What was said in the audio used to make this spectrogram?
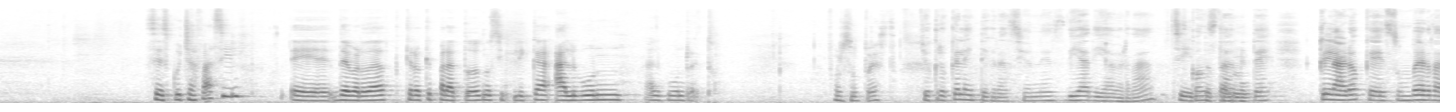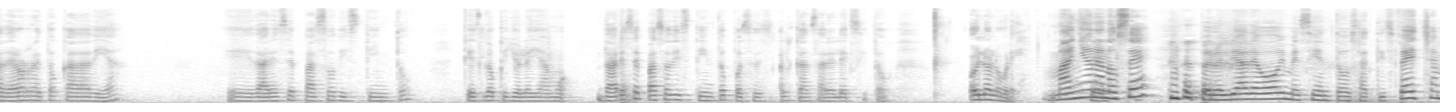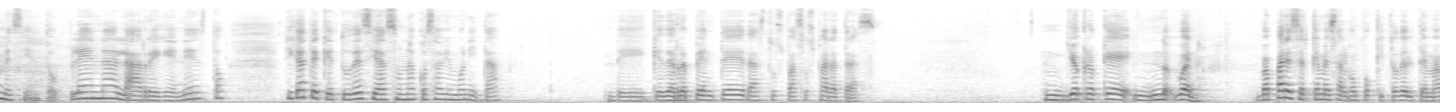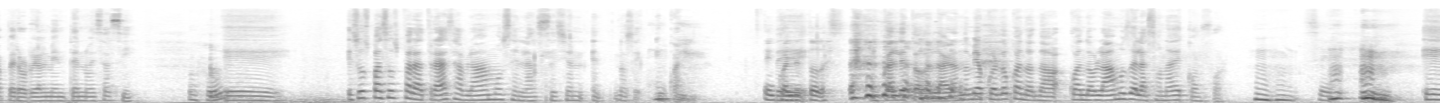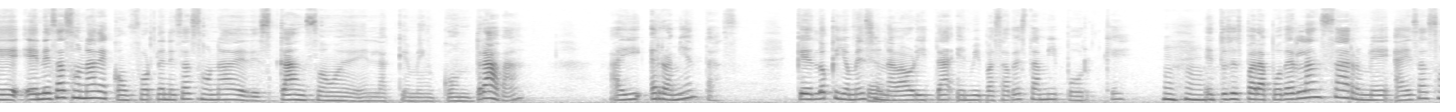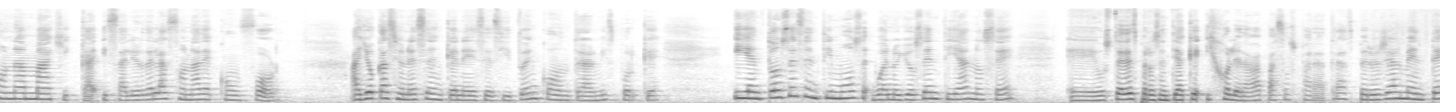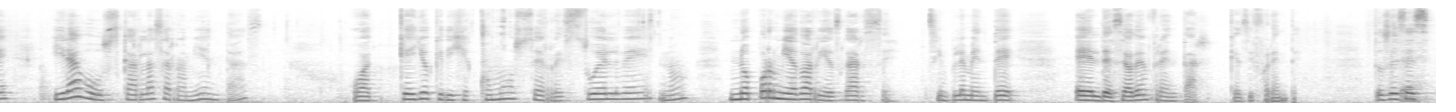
se escucha fácil, eh, de verdad creo que para todos nos implica algún, algún reto. Por supuesto. Yo creo que la integración es día a día, ¿verdad? Sí, Constante. Claro que es un verdadero reto cada día eh, dar ese paso distinto, que es lo que yo le llamo, dar ese paso distinto, pues es alcanzar el éxito. Hoy lo logré. Mañana no sé, pero el día de hoy me siento satisfecha, me siento plena, la regué en esto. Fíjate que tú decías una cosa bien bonita, de que de repente das tus pasos para atrás. Yo creo que, bueno, va a parecer que me salga un poquito del tema, pero realmente no es así. eh, esos pasos para atrás hablábamos en la sesión, no sé, ¿en cuál? ¿En cuál de todas? ¿En cuál de todas? La verdad no me acuerdo cuando, cuando hablábamos de la zona de confort. Sí. Eh, en esa zona de confort, en esa zona de descanso en la que me encontraba, hay herramientas, que es lo que yo mencionaba ahorita, en mi pasado está mi por qué. Entonces, para poder lanzarme a esa zona mágica y salir de la zona de confort, hay ocasiones en que necesito encontrar mis por qué. Y entonces sentimos, bueno, yo sentía, no sé, eh, ustedes, pero sentía que, hijo, le daba pasos para atrás, pero es realmente ir a buscar las herramientas o aquello que dije, ¿cómo se resuelve, no? no por miedo a arriesgarse, simplemente el deseo de enfrentar, que es diferente. Entonces Sí. es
